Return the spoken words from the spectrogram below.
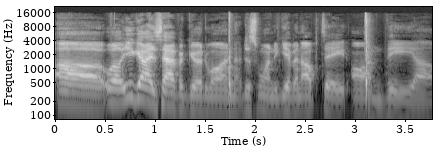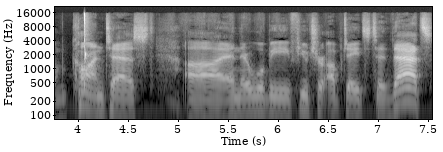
Uh, well, you guys have a good one. I just wanted to give an update on the um, contest, uh, and there will be future updates to that.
